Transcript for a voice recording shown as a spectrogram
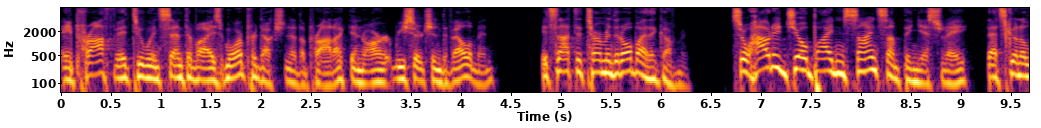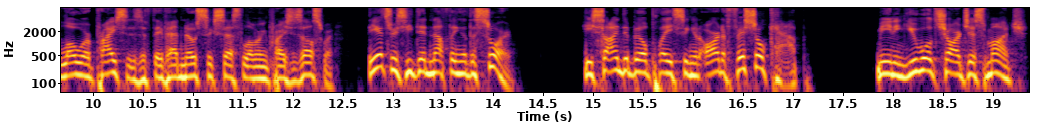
a profit to incentivize more production of the product and our research and development. It's not determined at all by the government. So, how did Joe Biden sign something yesterday that's going to lower prices if they've had no success lowering prices elsewhere? The answer is he did nothing of the sort. He signed a bill placing an artificial cap, meaning you will charge this much.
